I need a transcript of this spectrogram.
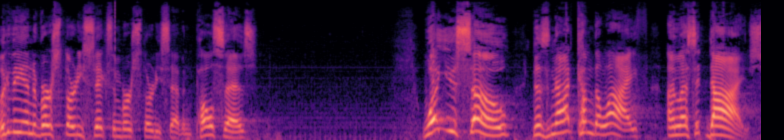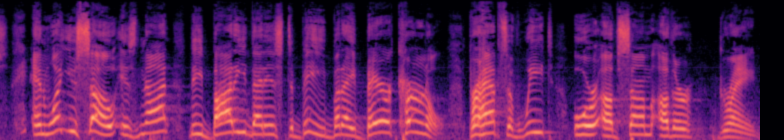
Look at the end of verse 36 and verse 37. Paul says, What you sow does not come to life unless it dies. And what you sow is not the body that is to be, but a bare kernel, perhaps of wheat or of some other grain.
